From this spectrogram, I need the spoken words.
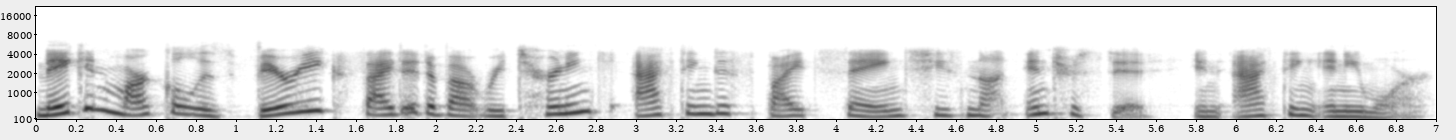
Meghan Markle is very excited about returning to acting despite saying she's not interested in acting anymore.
